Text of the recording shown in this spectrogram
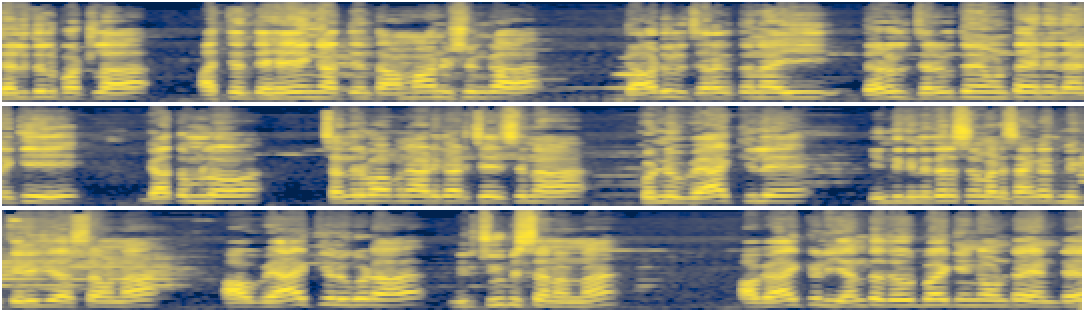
దళితుల పట్ల అత్యంత హేయంగా అత్యంత అమానుషంగా దాడులు జరుగుతున్నాయి దాడులు జరుగుతూనే ఉంటాయనే దానికి గతంలో చంద్రబాబు నాయుడు గారు చేసిన కొన్ని వ్యాఖ్యలే ఇందుకు నిదర్శనమైన సంగతి మీకు తెలియజేస్తా ఉన్నా. ఆ వ్యాఖ్యలు కూడా మీకు చూపిస్తానన్నా. ఆ వ్యాఖ్యలు ఎంత దౌర్భాగ్యంగా ఉంటాయంటే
